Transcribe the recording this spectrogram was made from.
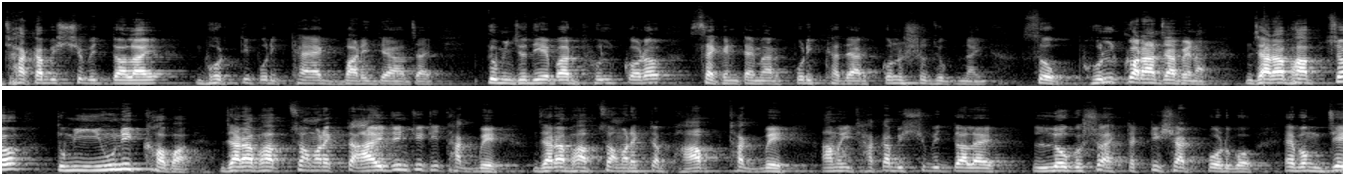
ঢাকা বিশ্ববিদ্যালয়ে ভর্তি পরীক্ষা একবারই দেওয়া যায়। তুমি যদি এবার ভুল করো সেকেন্ড টাইম আর পরীক্ষা দেওয়ার কোনো সুযোগ নাই। সো ভুল করা যাবে না। যারা ভাবছ তুমি ইউনিক হবা, যারা ভাবছ আমার একটা আইডেন্টিটি থাকবে, যারা ভাবছ আমার একটা ভাব থাকবে, আমি ঢাকা বিশ্ববিদ্যালয়ের লোগোসো একটা টি শার্ট পরবো এবং যে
